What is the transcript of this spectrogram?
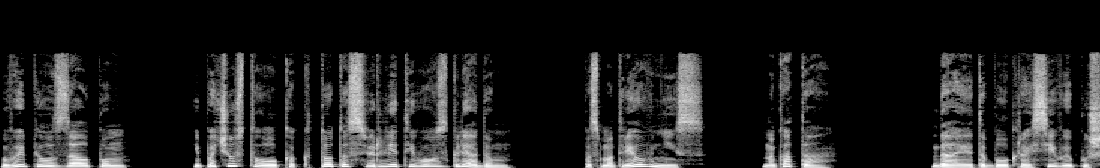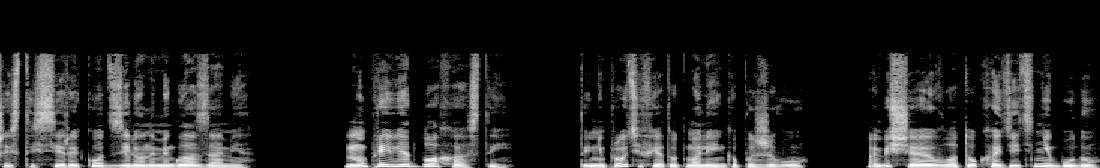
выпил залпом и почувствовал, как кто-то сверлит его взглядом. Посмотрел вниз, на кота. Да, это был красивый пушистый серый кот с зелеными глазами. «Ну, привет, блохастый. Ты не против, я тут маленько поживу? Обещаю, в лоток ходить не буду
